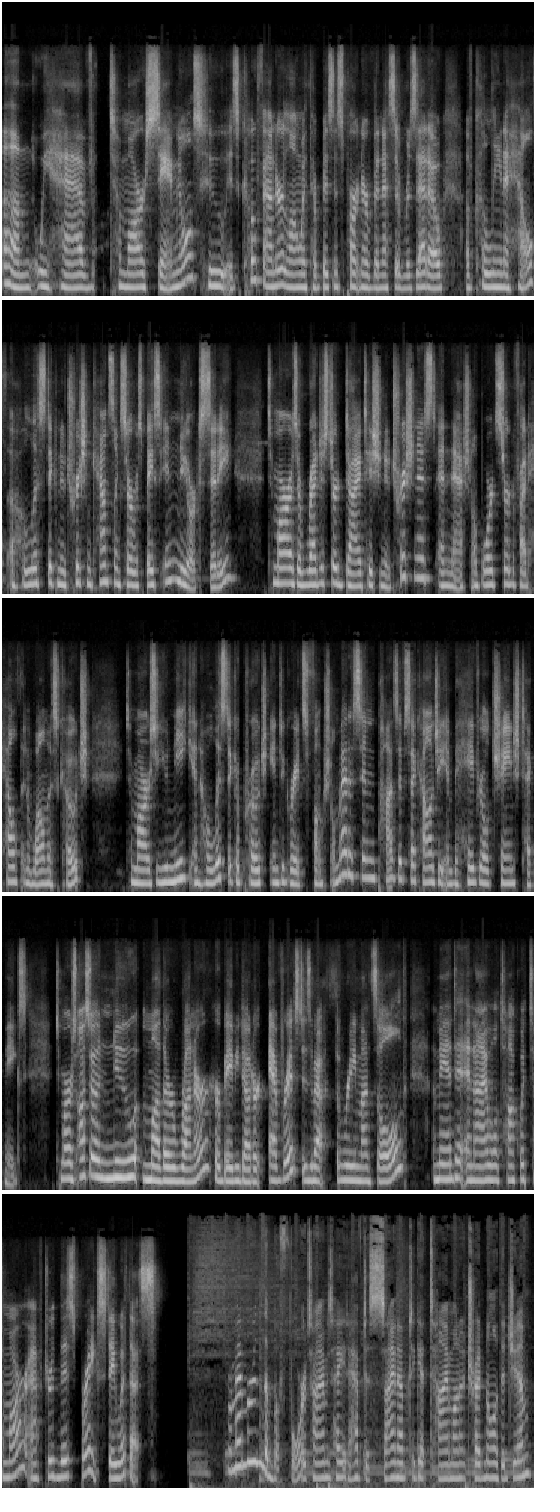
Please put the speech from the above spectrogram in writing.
Um, we have Tamar Samuels, who is co founder, along with her business partner, Vanessa Rissetto, of Culina Health, a holistic nutrition counseling service based in New York City. Tamar is a registered dietitian nutritionist and national board certified health and wellness coach. Tamar's unique and holistic approach integrates functional medicine, positive psychology, and behavioral change techniques. Tamar is also a new mother runner. Her baby daughter, Everest, is about three months old. Amanda and I will talk with Tamar after this break. Stay with us. Remember in the before times how you'd have to sign up to get time on a treadmill at the gym?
